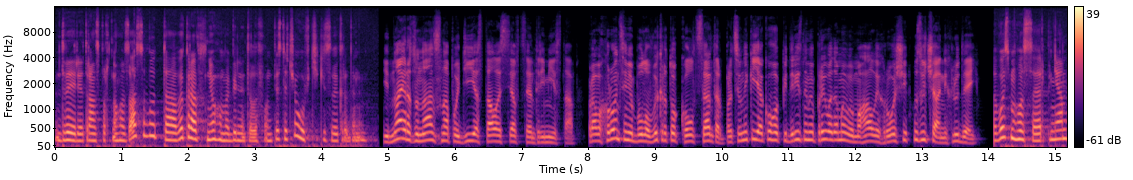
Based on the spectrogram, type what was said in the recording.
двері транспортного засобу та викрав з нього мобільний телефон, після чого втік із викраденим. І найрезонансна подія сталася в центрі міста. Правоохоронцями було викрито кол-центр, працівники якого під різними приводами вимагали гроші у звичайних людей. 8 серпня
